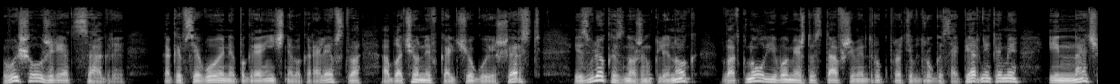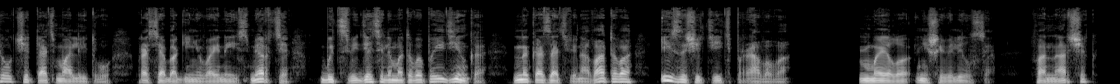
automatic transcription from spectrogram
вышел жрец Сагры, как и все воины пограничного королевства, облаченный в кольчугу и шерсть, извлек из ножен клинок, воткнул его между ставшими друг против друга соперниками и начал читать молитву, прося богиню войны и смерти быть свидетелем этого поединка, наказать виноватого и защитить правого. Мейло не шевелился. Фонарщик,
